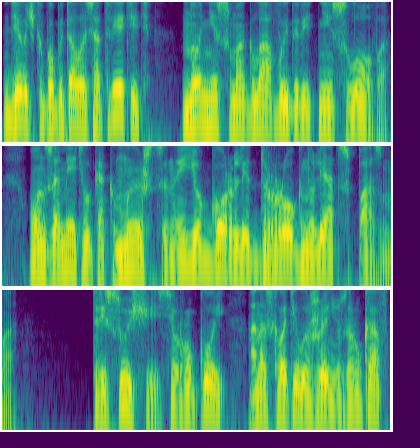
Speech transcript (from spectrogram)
Девочка попыталась ответить, но не смогла выдавить ни слова. Он заметил, как мышцы на ее горле дрогнули от спазма. Трясущейся рукой она схватила Женю за рукав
